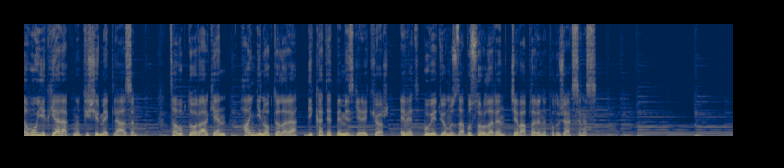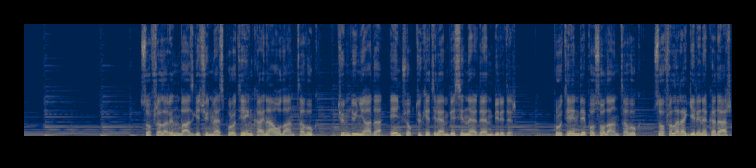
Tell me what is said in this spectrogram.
Tavuğu yıkayarak mı pişirmek lazım? Tavuk doğrarken hangi noktalara dikkat etmemiz gerekiyor? Evet, bu videomuzda bu soruların cevaplarını bulacaksınız. Sofraların vazgeçilmez protein kaynağı olan tavuk, tüm dünyada en çok tüketilen besinlerden biridir. Protein deposu olan tavuk, sofralara gelene kadar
